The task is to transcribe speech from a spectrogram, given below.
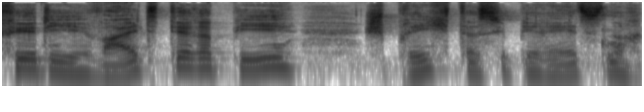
Für die Waldtherapie spricht, dass sie bereits noch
